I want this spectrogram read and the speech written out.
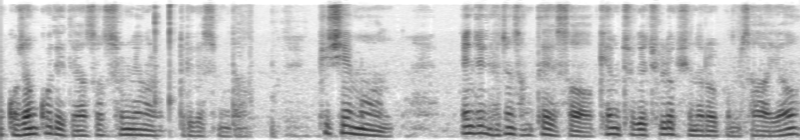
고장 코드에 대해서 설명을 드리겠습니다. PCM은 엔진 회전 상태에서 캠 축의 출력 신호를 검사하여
